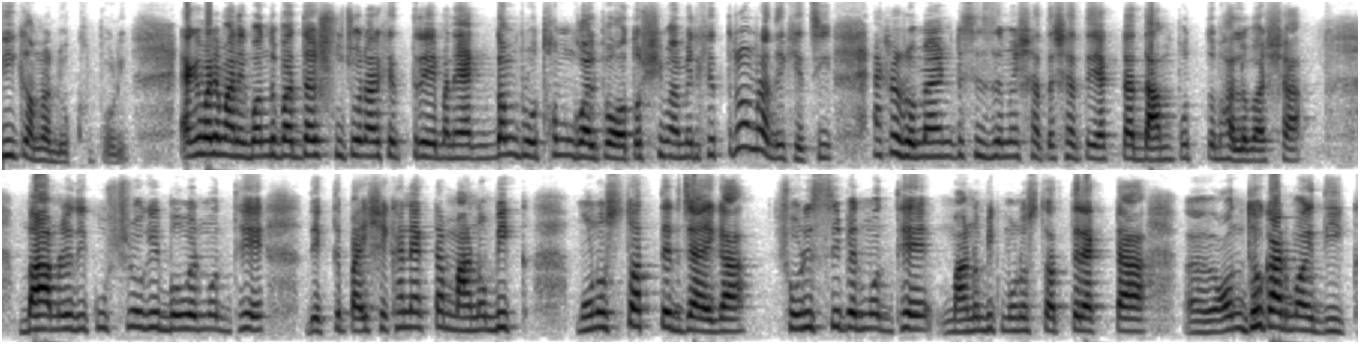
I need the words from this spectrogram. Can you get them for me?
দিক আমরা লক্ষ্য করি। একেবারে মানিক বন্দ্যোপাধ্যায়ের সূচনার ক্ষেত্রে মানে একদম প্রথম গল্প অতসীমামের ক্ষেত্রেও আমরা দেখেছি, একটা রোম্যান্টিসিজমের সাথে সাথে একটা দাম্পত্য ভালোবাসা, বা আমরা যদি কুষ্ঠরোগীর বউয়ের মধ্যে দেখতে পাই, সেখানে একটা মানবিক মনস্তত্ত্বের জায়গা সরীসৃপের মধ্যে মানবিক মনস্তত্ত্বের একটা অন্ধকারময় দিক,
